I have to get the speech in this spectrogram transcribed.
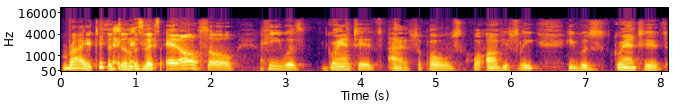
Right. Until this next. and also, he was granted, I suppose, well, obviously, he was granted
